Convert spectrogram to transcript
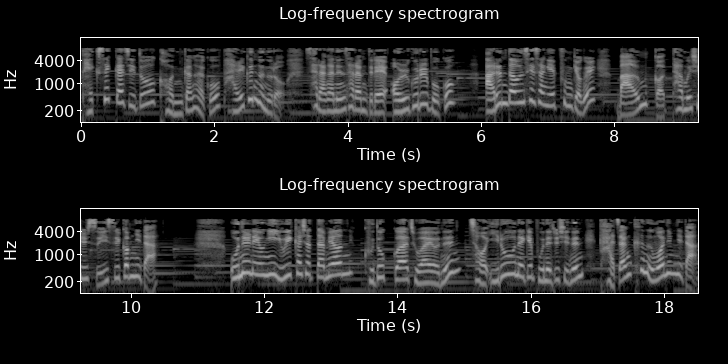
100세까지도 건강하고 밝은 눈으로 사랑하는 사람들의 얼굴을 보고 아름다운 세상의 풍경을 마음껏 담으실 수 있을 겁니다. 오늘 내용이 유익하셨다면 구독과 좋아요는 저 이로운에게 보내주시는 가장 큰 응원입니다.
